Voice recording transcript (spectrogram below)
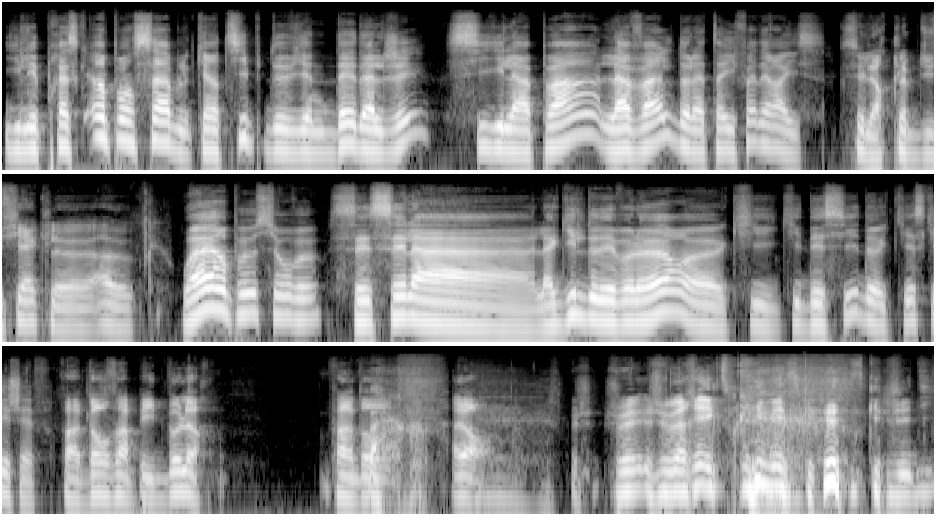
il est presque impensable qu'un type devienne des d'Alger s'il n'a pas l'aval de la Taïfa des Raïs. C'est leur club du siècle euh, à eux. Ouais, un peu, si on veut. C'est c'est la, la guilde des voleurs euh, qui, qui décide qui est-ce qui est chef. Enfin, dans un pays de voleurs. Enfin, dans... Bah. Alors, je- vais, je vais réexprimer ce que, ce que j'ai dit.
